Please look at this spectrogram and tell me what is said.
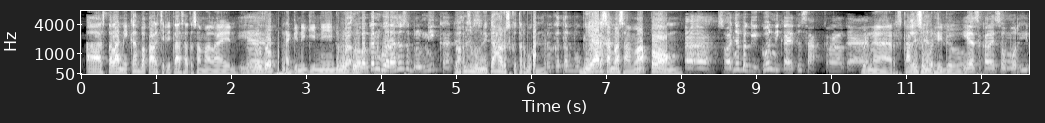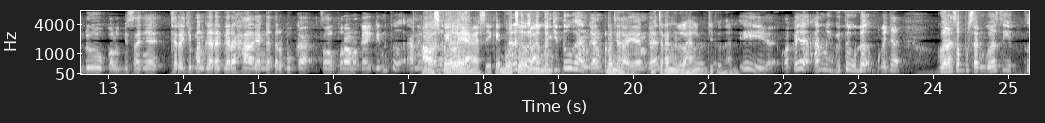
eh, setelah nikah bakal cerita satu sama lain. Iya. Dulu gue pernah gini-gini, dulu Ba- gue bahkan gue rasa sebelum nikah, bahkan sebelum nikah harus keterbukaan. harus keterbukaan. Biar sama-sama plong. Ah. Soalnya bagi gue nikah itu sakral kan. Benar, sekali seumur hidup. Iya sekali seumur hidup. Kalau misalnya cerai cuman gara-gara hal yang gak terbuka soal perawan kayak gini tuh aneh Hal banget. sepele ya nggak sih? Kayak bocil itu kan banget. Tuhan kan Benar. perceraian kan. Perceraian adalah yang dibenci Tuhan. Iya, makanya aneh gitu udah pokoknya gue rasa pesan gue sih itu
